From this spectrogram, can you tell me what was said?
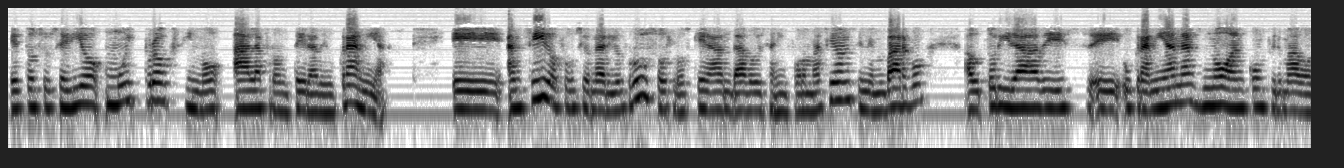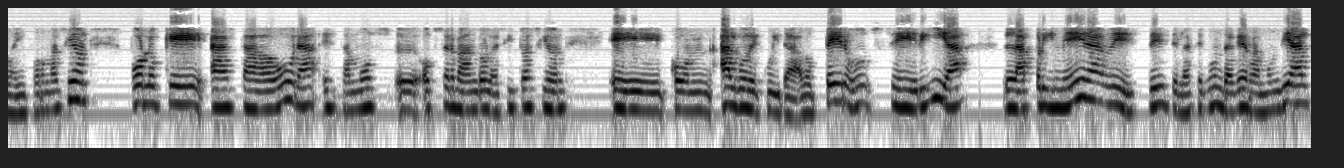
Esto sucedió muy próximo a la frontera de Ucrania. Eh, han sido funcionarios rusos los que han dado esa información, sin embargo, autoridades eh, ucranianas no han confirmado la información, por lo que hasta ahora estamos eh, observando la situación con algo de cuidado, pero sería la primera vez desde la Segunda Guerra Mundial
